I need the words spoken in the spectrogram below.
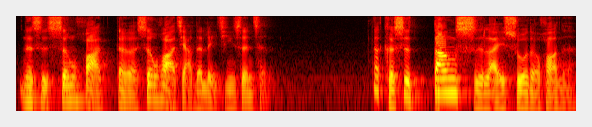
那是生化呃生化钾的累晶生成。那可是当时来说的话呢，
